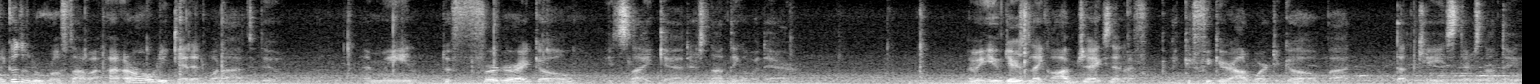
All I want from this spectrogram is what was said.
Should I go to the rooftop? I, I don't really get it what I have to do. I mean, the further I go, it's like uh, there's nothing over there. I mean, if there's like objects, then I, I could figure out where to go, but that case, there's nothing.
